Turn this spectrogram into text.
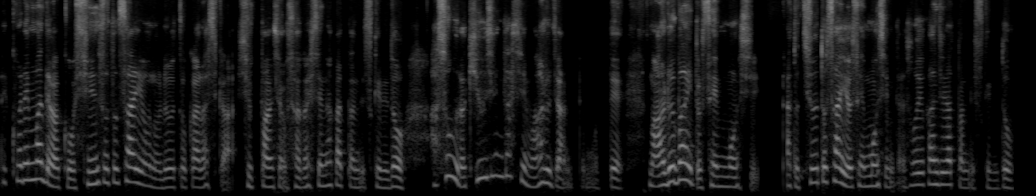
でこれまではこう新卒採用のルートからしか出版社を探してなかったんですけれどあそうだ求人雑誌もあるじゃんって思って、まあ、アルバイト専門誌あと中途採用専門誌みたいなそういう感じだったんですけれど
